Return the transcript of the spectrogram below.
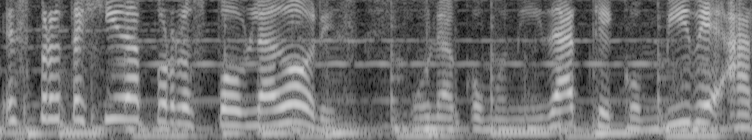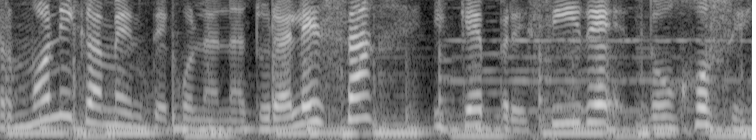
es protegida por los pobladores, una comunidad que convive armónicamente con la naturaleza y que preside don José.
